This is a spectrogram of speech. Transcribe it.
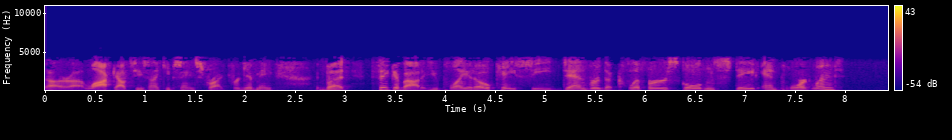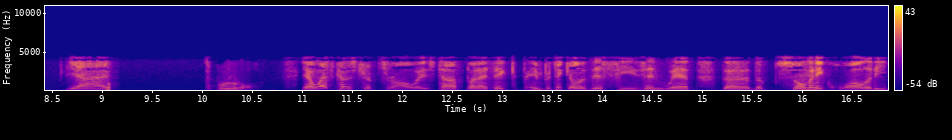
or uh, lockout season. I keep saying strike, forgive me. But think about it. You play at OKC, Denver, the Clippers, Golden State, and Portland. Yeah, it's brutal. Yeah, West Coast trips are always tough, but I think in particular this season with the the so many quality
